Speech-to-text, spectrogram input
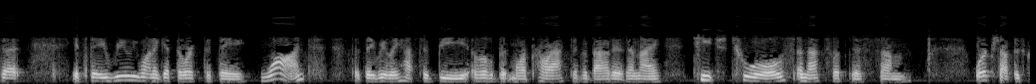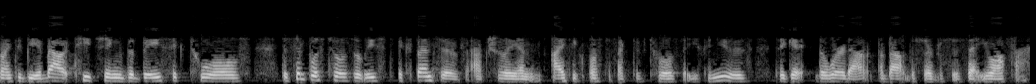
that if they really want to get the work that they want, that they really have to be a little bit more proactive about it. And I teach tools, and that's what this um, workshop is going to be about, teaching the basic tools, the simplest tools, the least expensive, actually, and I think most effective tools that you can use to get the word out about the services that you offer.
